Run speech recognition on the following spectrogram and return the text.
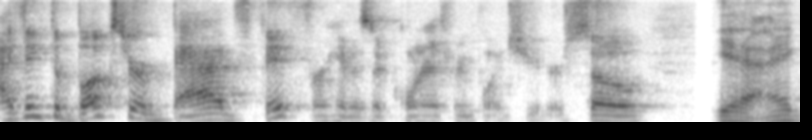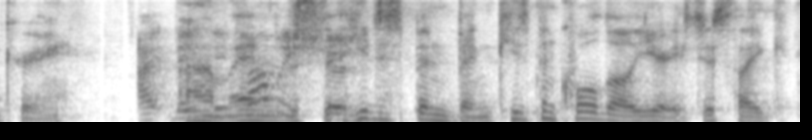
I think the Bucks are a bad fit for him as a corner three point shooter. So yeah, I agree. I, they, um, they and he just been been he's been cold all year. He's just like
